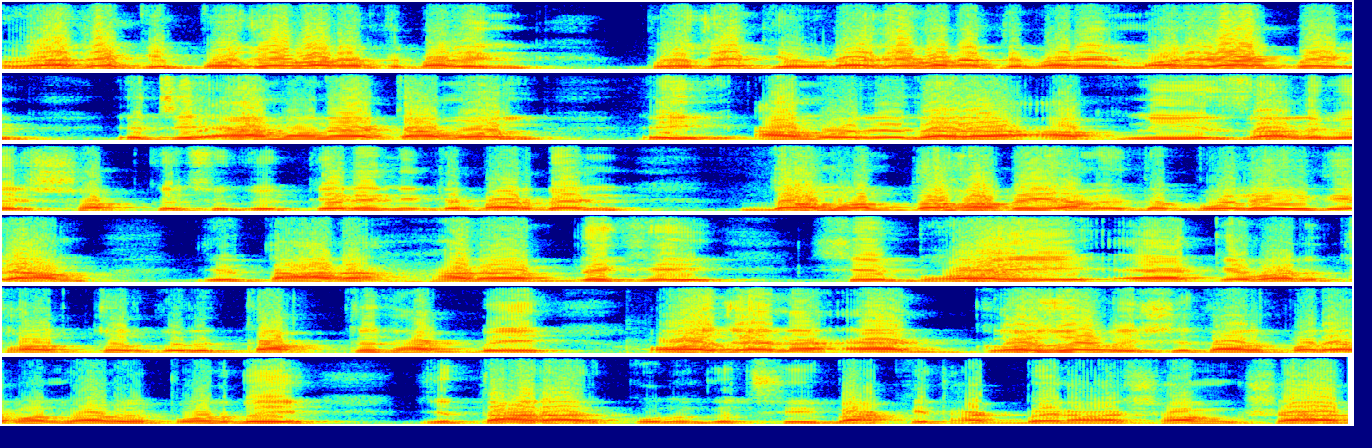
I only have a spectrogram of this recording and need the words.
রাজাকে প্রজা বানাতে পারেন প্রজাকেও রাজা বানাতে পারেন। মনে রাখবেন এটি এমন এক আমল এই আমলের দ্বারা আপনি জালেমের সবকিছুকে কেড়ে নিতে পারবেন। দমন তো হবে, আমি তো বলেই দিলাম যে তার হারাত দেখে সে ভয়ে একেবারে থরথর করে কাঁপতে থাকবে। অজানা এক গজব এসে তার উপর এমনভাবে পড়বে যে তার আর কোনো কিছুই বাকি থাকবে না। সংসার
